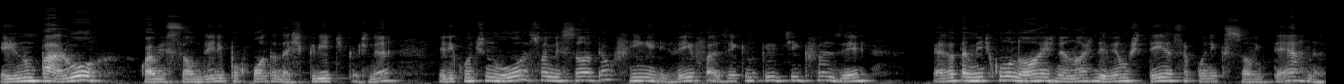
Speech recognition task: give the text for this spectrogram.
Ele não parou com a missão dele por conta das críticas, né? Ele continuou a sua missão até o fim. Ele veio fazer aquilo que ele tinha que fazer. É exatamente como nós, né? Nós devemos ter essa conexão interna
